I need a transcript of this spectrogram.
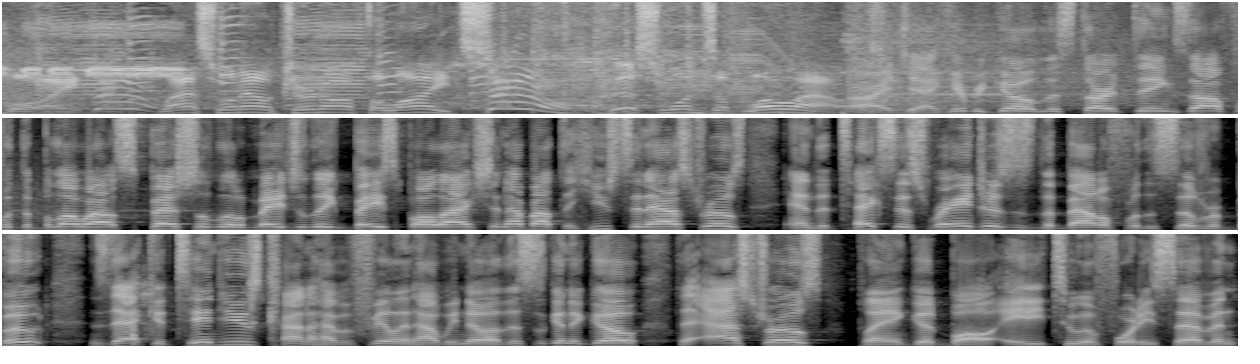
boy. Last one out, turn off the lights. This one's a blowout. All right, Jack, here we go. Let's start things off with the blowout special, little Major League Baseball action. How about the Houston Astros and the Texas Rangers is the battle for the silver boot? As that continues, kind of have a feeling how we know how this is going to go. The Astros playing good ball, 82 and 47.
